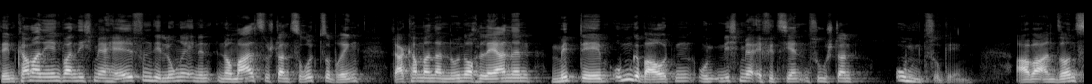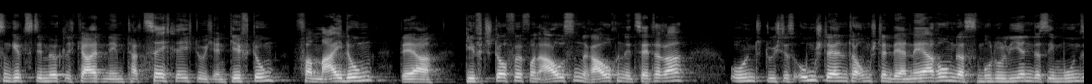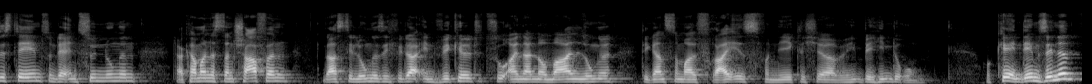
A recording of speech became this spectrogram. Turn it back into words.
dem kann man irgendwann nicht mehr helfen, die Lunge in den Normalzustand zurückzubringen. Da kann man dann nur noch lernen, mit dem umgebauten und nicht mehr effizienten Zustand umzugehen. Aber ansonsten gibt es die Möglichkeiten eben tatsächlich durch Entgiftung, Vermeidung der Giftstoffe von außen, Rauchen etc. und durch das Umstellen unter Umständen der Ernährung, das Modulieren des Immunsystems und der Entzündungen, da kann man es dann schaffen, dass die Lunge sich wieder entwickelt zu einer normalen Lunge, die ganz normal frei ist von jeglicher Behinderung. Okay, in dem Sinne,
